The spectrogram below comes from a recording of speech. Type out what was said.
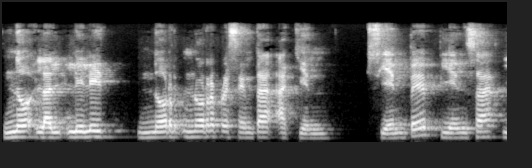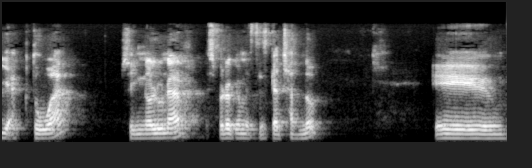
no, la Lilith no, representa a quien siente, piensa y actúa, signo lunar, espero que me estés cachando, eh,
